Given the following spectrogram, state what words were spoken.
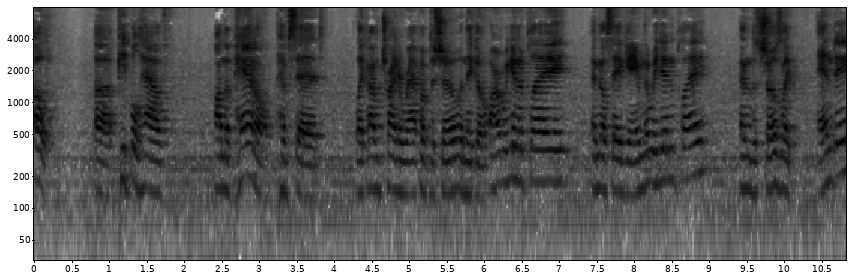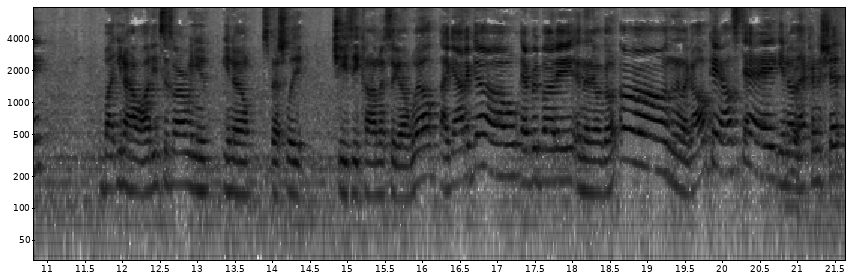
Oh, uh, people have on the panel have said, like, I'm trying to wrap up the show, and they go, "Aren't we going to play?" And they'll say a game that we didn't play, and the show's like ending. But you know how audiences are when you, you know, especially cheesy comments. They go, "Well, I gotta go, everybody," and then they'll go, "Oh," and they're like, "Okay, I'll stay," you know, Yeah. that kind of shit.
